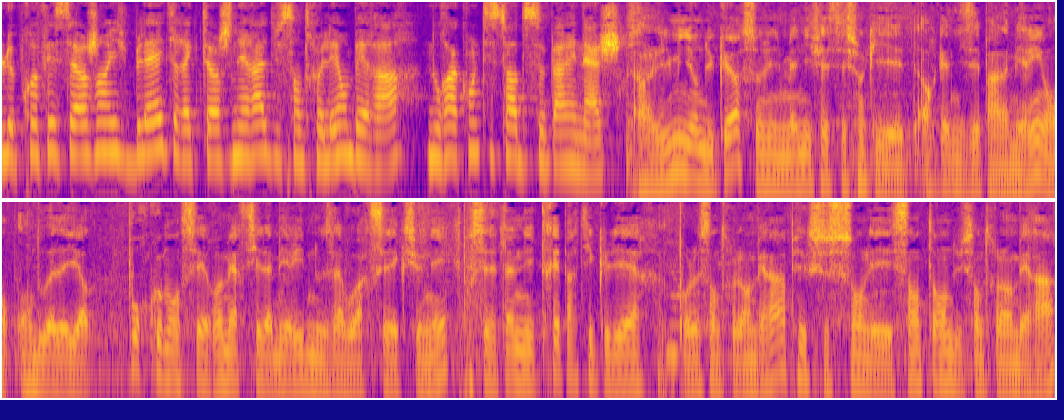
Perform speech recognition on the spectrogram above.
Le professeur Jean-Yves Blais, directeur général du centre Léon Bérard, nous raconte l'histoire de ce parrainage. Alors, les Lumignons du Cœur sont une manifestation qui est organisée par la mairie. On, doit d'ailleurs, pour commencer, remercier la mairie de nous avoir sélectionnés pour cette année très particulière pour le centre Léon Bérard, puisque ce sont les 100 ans du centre Léon Bérard,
